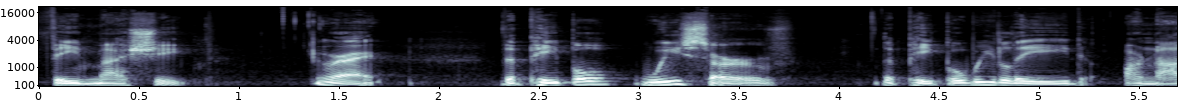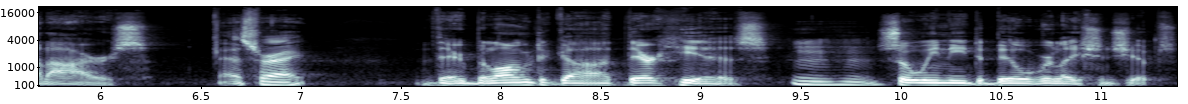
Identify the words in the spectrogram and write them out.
feed my sheep. Right. The people we serve, the people we lead, are not ours. That's right. They belong to God. They're His. So we need to build relationships.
